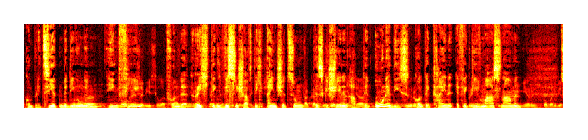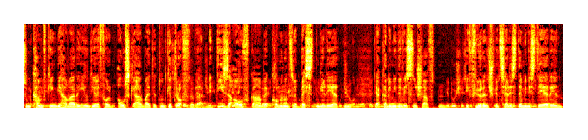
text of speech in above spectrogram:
komplizierten Bedingungen hing viel von der richtigen wissenschaftlichen Einschätzung des Geschehenen ab. Denn ohne dies konnte keine effektiven Maßnahmen zum Kampf gegen die Havarie und ihre Folgen ausgearbeitet und getroffen werden. Mit dieser Aufgabe kommen unsere besten Gelehrten der Akademie der Wissenschaften, die führenden Spezialisten der Ministerien,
